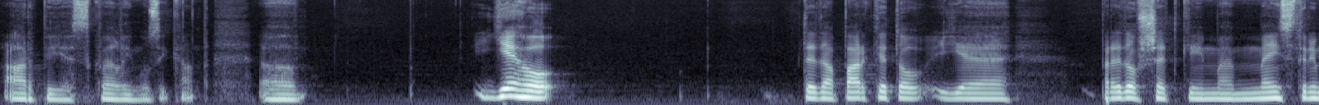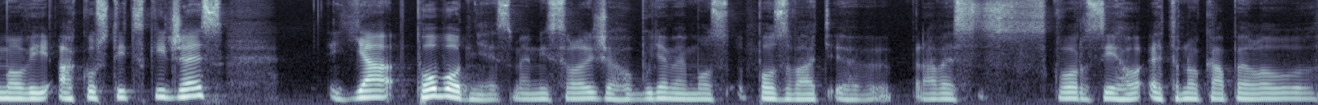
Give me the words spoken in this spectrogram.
Arpi je skvelý muzikant jeho teda parketov je predovšetkým mainstreamový akustický jazz. Ja pôvodne sme mysleli, že ho budeme môcť pozvať e, práve skôr s jeho etnokapelou,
